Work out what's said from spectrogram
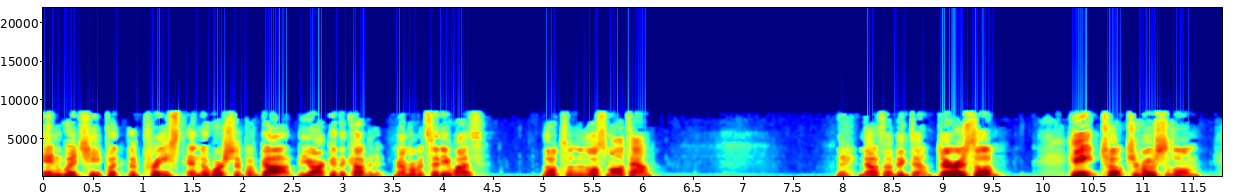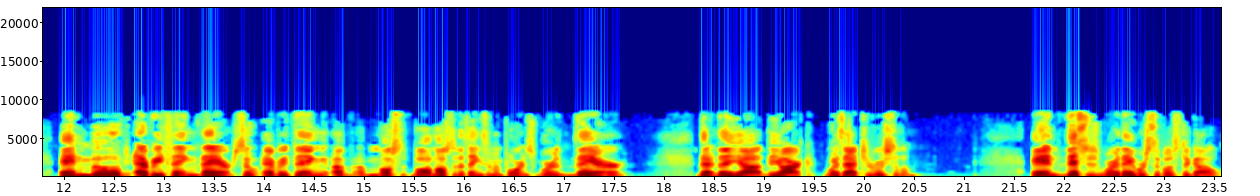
in which he put the priest and the worship of God, the Ark of the Covenant. Remember what city it was? Little, little small town? No, it's not a big town. Jerusalem. He took Jerusalem and moved everything there. So everything of, of most, well, most of the things of importance were there. The, the, uh, the ark was at Jerusalem. And this is where they were supposed to go.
